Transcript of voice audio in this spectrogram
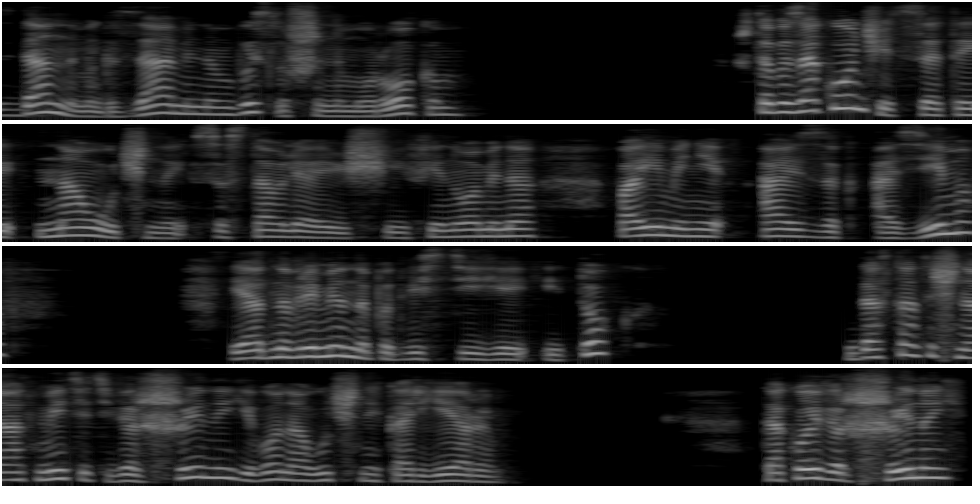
сданным экзаменам, выслушанным урокам, чтобы закончить с этой научной составляющей феномена по имени Айзек Азимов и одновременно подвести ей итог, достаточно отметить вершины его научной карьеры. Такой вершиной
